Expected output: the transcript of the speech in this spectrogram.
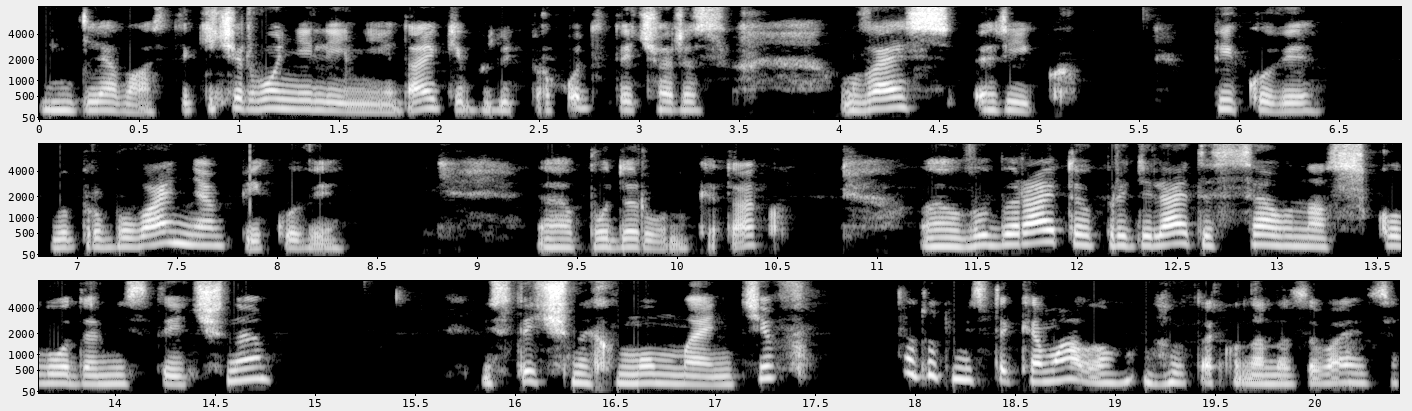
для вас. Такі червоні лінії, да, які будуть проходити через весь рік. Пікові випробування, пікові е, подарунки. Так? Е, Вибирайте, оприділяйтесь, це у нас колода містичне, містичних моментів. Ну, тут містики мало, так вона називається,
